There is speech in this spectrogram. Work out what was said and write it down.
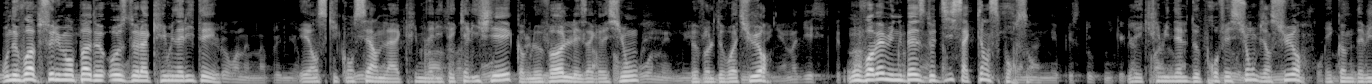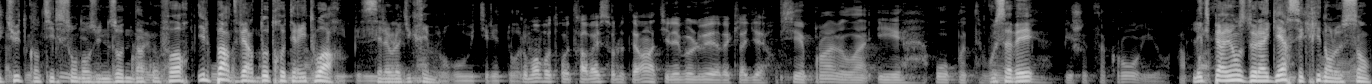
On ne voit absolument pas de hausse de la criminalité. Et en ce qui concerne la criminalité qualifiée, comme le vol, les agressions, le vol de voitures, on voit même une baisse de 10 à 15% Les criminels de profession, bien sûr, et comme d'habitude, quand ils sont dans une zone d'inconfort, ils partent vers d'autres territoires. C'est la loi du crime. Comment votre travail sur le terrain a-t-il évolué avec la guerre? Vous savez, L'expérience de la guerre s'écrit dans le sang.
